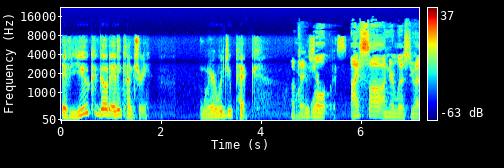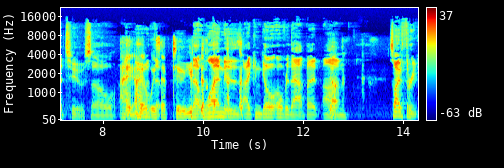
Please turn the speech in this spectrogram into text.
if you could go to any country, where would you pick? Okay. Well. I saw on your list you had two, so I, knew I always that, have two. You that one is I can go over that, but um, Yeah. so I have three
